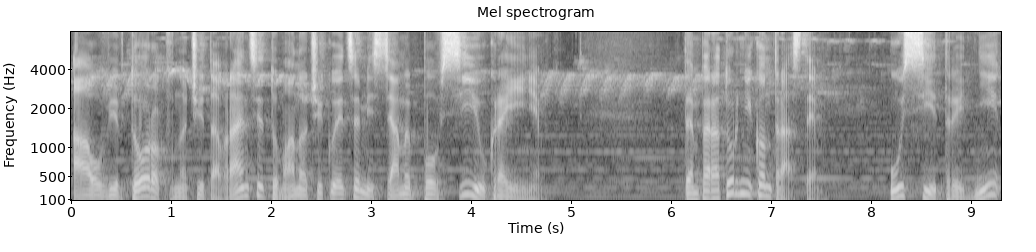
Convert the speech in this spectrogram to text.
А у вівторок, вночі та вранці, туман очікується місцями по всій Україні. Температурні контрасти. Усі три дні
